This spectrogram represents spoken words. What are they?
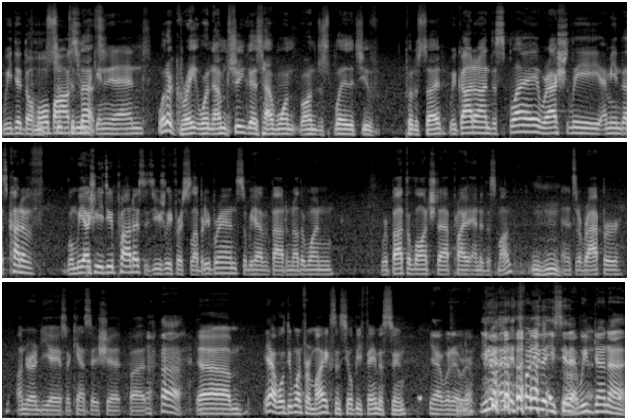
We did the From whole box to from beginning to end. What a great one! I'm sure you guys have one on display that you've put aside. We got it on display. We're actually, I mean, that's kind of when we actually do products. It's usually for celebrity brands. So we have about another one. We're about to launch that probably end of this month, mm-hmm. and it's a rapper under NDA, so I can't say shit. But um, yeah, we'll do one for Mike since he'll be famous soon. Yeah, whatever. You know, it's funny that you say that. We've done uh,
